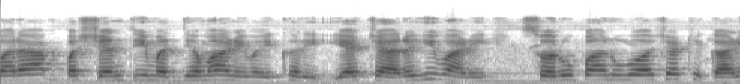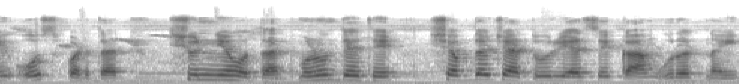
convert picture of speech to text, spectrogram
परा पश्यंती मध्यमा आणि वैखरी या चारही वाणी स्वरूपानुभवाच्या ठिकाणी ओस पडतात शून्य होतात. म्हणून तेथे शब्दचातुर्याचे काम उरत नाही.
